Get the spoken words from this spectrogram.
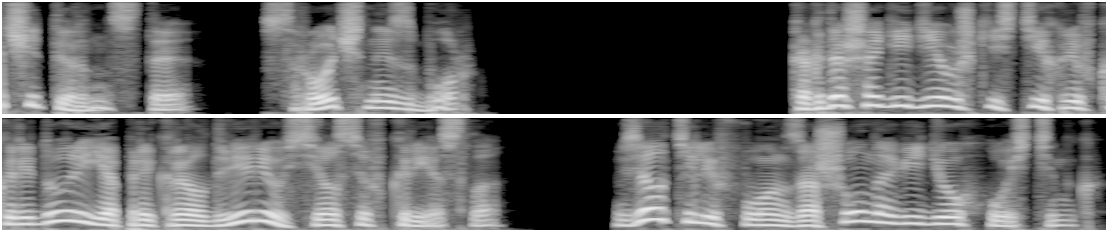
14. Срочный сбор. Когда шаги девушки стихли в коридоре, я прикрыл дверь и уселся в кресло. Взял телефон, зашел на видеохостинг.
